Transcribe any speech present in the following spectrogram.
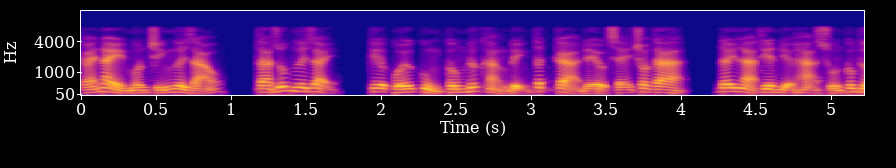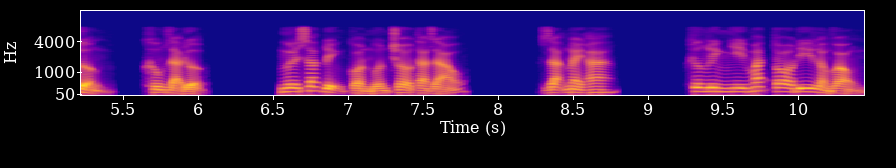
cái này muốn chính ngươi giáo, ta giúp ngươi dạy, kia cuối cùng công đức khẳng định tất cả đều sẽ cho ta, đây là thiên địa hạ xuống công thưởng, không giả được. Ngươi xác định còn muốn cho ta giáo? Dạng này a. À. khương linh nhi mắt to đi lòng vòng,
